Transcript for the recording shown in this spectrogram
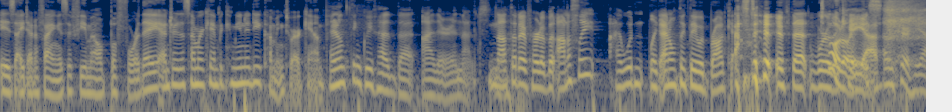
is identifying as a female before they enter the summer camping community coming to our camp. I don't think we've had that either, and that's Not that I've heard of, but honestly, I wouldn't like. I don't think they would broadcast it if that were the Totally, case. yeah. Oh, sure, yeah.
